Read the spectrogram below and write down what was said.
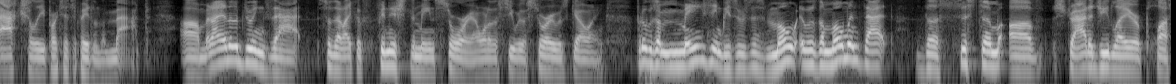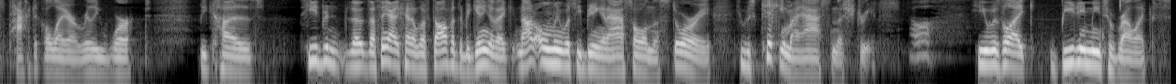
actually participate on the map. Um, and I ended up doing that so that I could finish the main story. I wanted to see where the story was going. But it was amazing because there was this moment. It was the moment that the system of strategy layer plus tactical layer really worked because he'd been the, the thing I kind of left off at the beginning is like not only was he being an asshole in the story, he was kicking my ass in the streets. Oh. He was like beating me to relics.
